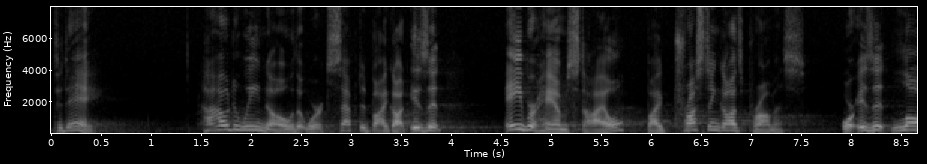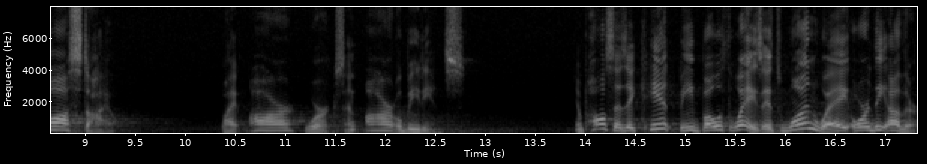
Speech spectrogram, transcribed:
today? How do we know that we're accepted by God? Is it Abraham style by trusting God's promise, or is it law style by our works and our obedience? And Paul says it can't be both ways, it's one way or the other.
